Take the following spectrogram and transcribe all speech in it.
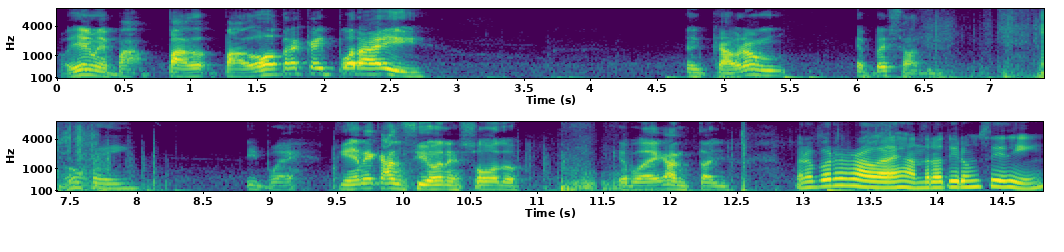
Óyeme, para pa, pa dos o tres que hay por ahí. El cabrón es versátil. Ok. Y pues, tiene canciones solo que puede cantar. Bueno, pero Raúl Alejandro tiró un CD.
